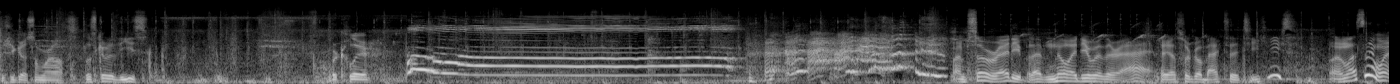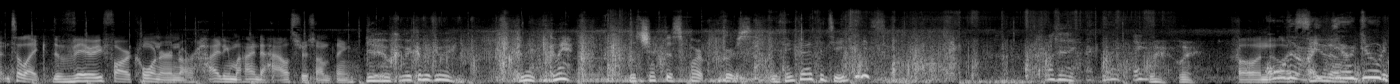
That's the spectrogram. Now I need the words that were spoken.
We should go somewhere else. Let's go to these. We're clear. I'm so ready, but I have no idea where they're at. I guess we'll go back to the tikis. Unless they went to like the very far corner and are hiding behind a house or something. Dude, come here, come here, come here. Come here, come here. Let's check this part first. You think they're at the tikis? Where, where? Oh no, I see them. dude.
